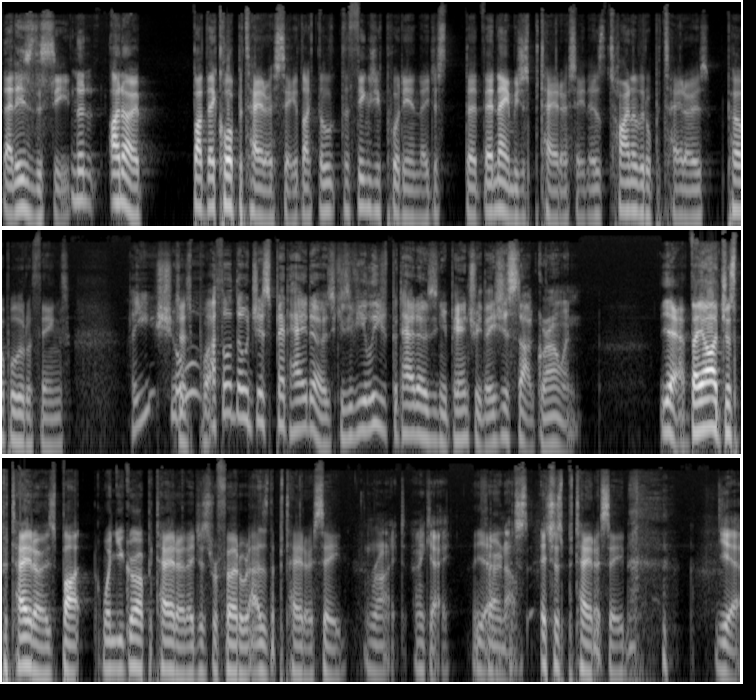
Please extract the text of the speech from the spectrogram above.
That is the seed. no, I know, but they're called potato seed. Like the the things you put in, they just their, their name is just potato seed. There's tiny little potatoes, purple little things. Are you sure? Just put- I thought they were just potatoes because if you leave potatoes in your pantry, they just start growing. Yeah, they are just potatoes, but when you grow a potato, they just refer to it as the potato seed. Right. Okay. Yeah, Fair enough. It's, it's just potato seed. Yeah,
